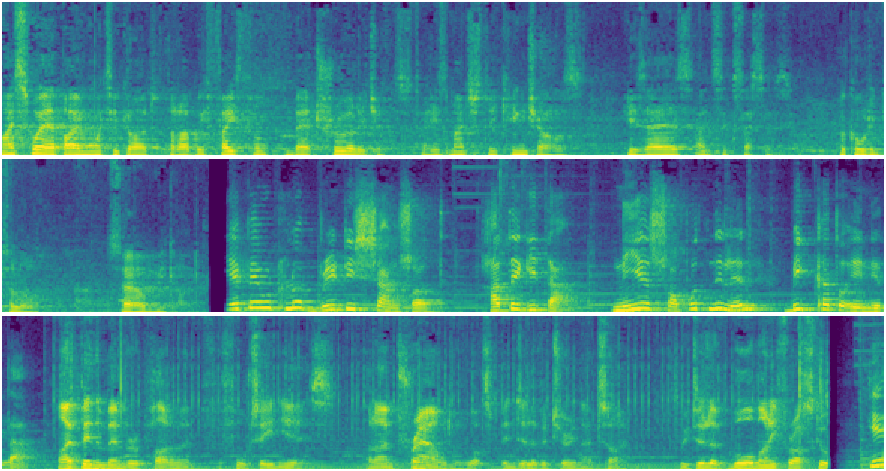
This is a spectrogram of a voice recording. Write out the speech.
I swear by Almighty God that I will be faithful and bear true allegiance to His Majesty King Charles, his heirs and successors, according to law. So help me God. কেঁপে উঠল ব্রিটিশ সাংসদ হাতে গীতা নিয়ে শপথ নিলেন বিখ্যাত এই নেতা I've been the Member of Parliament for 14 years, and I'm proud of what's been delivered during that time. We've delivered more money for our schools. কে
